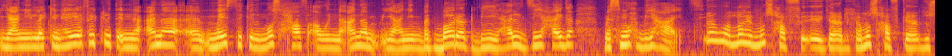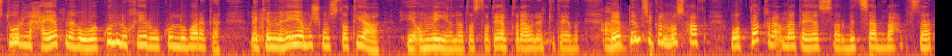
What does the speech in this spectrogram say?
يعني لكن هي فكرة إن أنا آه، ماسك المصحف أو إن أنا يعني بتبارك بيه هل دي حاجة مسموح بيها عادي لا والله المصحف يعني كمصحف كدستور لحياتنا هو كله خير وكله بركة لكن هي مش مستطيعة هي أمية لا تستطيع القراءة ولا الكتابة آه. هي بتمسك المصحف وبتقرأ ما تيسر بتسبح بتستغفر.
